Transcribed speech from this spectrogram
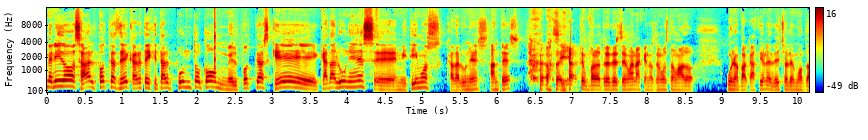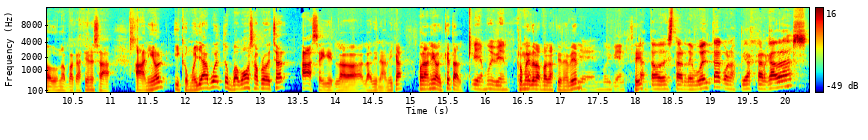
Bienvenidos al podcast de caretedigital.com, el podcast que cada lunes eh, emitimos, cada lunes antes, sí. ya hace un par o tres de semanas que nos hemos tomado unas vacaciones, de hecho le hemos dado unas vacaciones a, a Aniol y como ya ha vuelto, pues vamos a aprovechar a seguir la, la, dinámica. Hola Aniol, ¿qué tal? Bien, muy bien. ¿Cómo ha ido las vacaciones? ¿Bien? Bien, muy bien. ¿Sí? Encantado de estar de vuelta con las pilas cargadas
